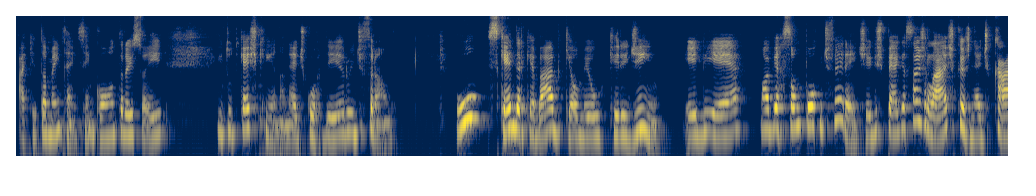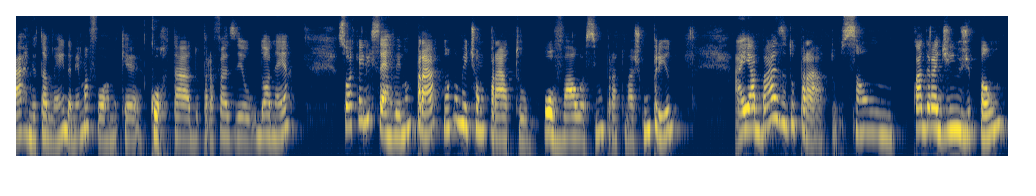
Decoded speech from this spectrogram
Aqui também tem, você encontra isso aí em tudo que é esquina, né? De cordeiro e de frango. O Skender kebab, que é o meu queridinho, ele é uma versão um pouco diferente. Eles pegam essas lascas né, de carne também, da mesma forma que é cortado para fazer o doné, só que eles servem num prato, normalmente é um prato oval, assim, um prato mais comprido. Aí a base do prato são quadradinhos de pão,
